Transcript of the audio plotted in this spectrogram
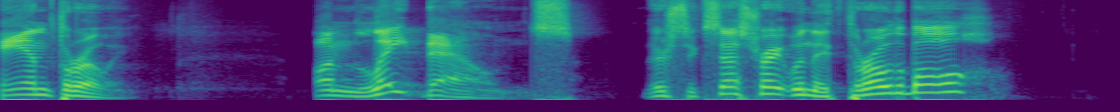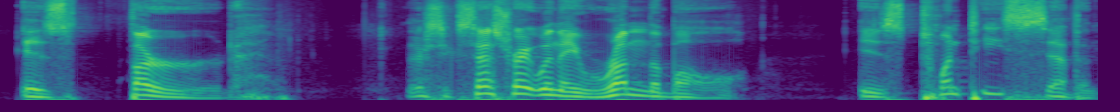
and throwing. On late downs, their success rate when they throw the ball is third. Their success rate when they run the ball is 27th.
